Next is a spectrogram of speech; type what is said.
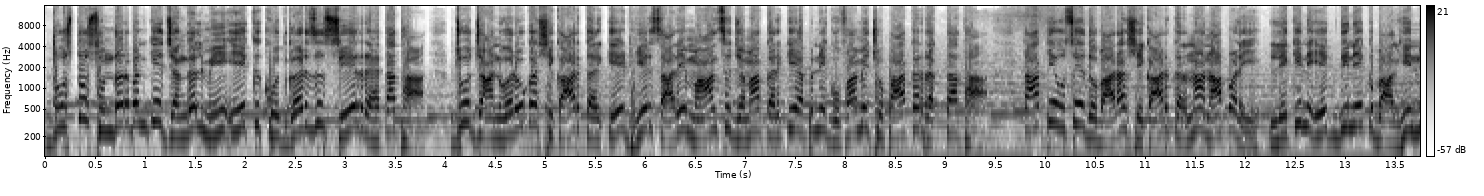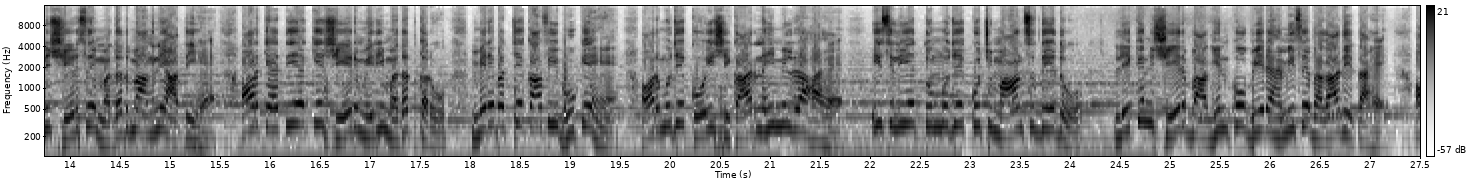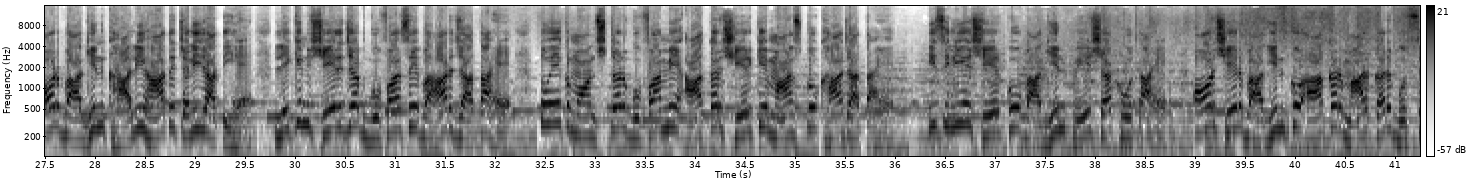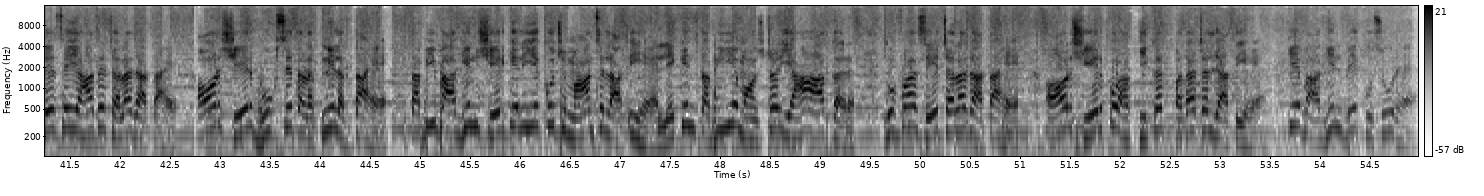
दोस्तों, सुंदरबन के जंगल में एक खुदगर्ज शेर रहता था, जो जानवरों का शिकार करके ढेर सारे मांस जमा करके अपने गुफा में छुपा कर रखता था, ताकि उसे दोबारा शिकार करना ना पड़े। लेकिन एक दिन एक बाघिन शेर से मदद मांगने आती है और कहती है कि, शेर, मेरी मदद करो। मेरे बच्चे काफ़ी भूखे हैं और मुझे कोई शिकार नहीं मिल रहा है। इसलिए तुम मुझे कुछ मांस दे दो। लेकिन शेर बाघिन को बेरहमी से भगा देता है और बाघिन खाली हाथ चली जाती है। लेकिन शेर जब गुफा से बाहर जाता है तो एक मॉन्स्टर गुफा में आकर शेर के मांस को खा जाता है। इसलिए शेर को बाघिन पे शक होता है और शेर बाघिन को आकर मारकर गुस्से से यहाँ से चला जाता है और शेर भूख से तड़पने लगता है। तभी बाघिन शेर के लिए कुछ मांस लाती है, लेकिन तभी ये मॉन्स्टर यहाँ आकर गुफा से चला जाता है और शेर को हकीकत पता चल जाती है कि बाघिन बेकसूर है।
